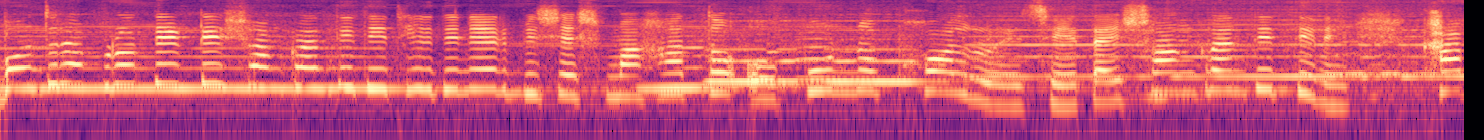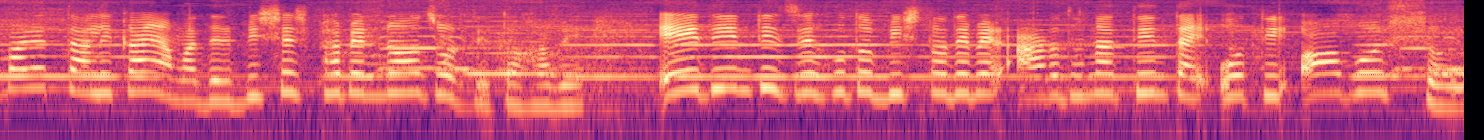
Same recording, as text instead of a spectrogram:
বন্ধুরা, প্রত্যেকটি সংক্রান্তি তিথির দিনের বিশেষ মাহাত্ম ও পূর্ণ ফল রয়েছে। তাই সংক্রান্তির দিনে খাবারের তালিকায় আমাদের বিশেষভাবে নজর দিতে হবে। এই দিনটি যেহেতু বিষ্ণুদেবের আরাধনার দিন, তাই অতি অবশ্যই।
